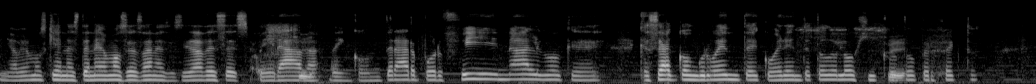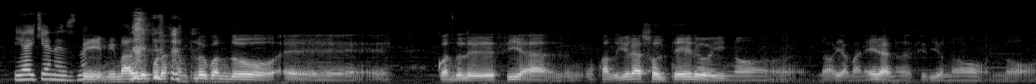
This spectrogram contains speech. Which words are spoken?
Ya vemos quienes tenemos esa necesidad desesperada de encontrar por fin algo que, sea congruente, coherente, todo lógico, todo perfecto. Y hay quienes no. Sí, mi madre, por ejemplo, cuando, eh, cuando le decía, cuando yo era soltero y no, no había manera, ¿no? Es decir, yo no, no,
